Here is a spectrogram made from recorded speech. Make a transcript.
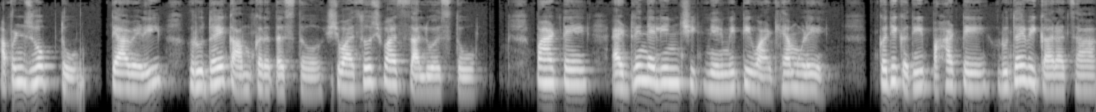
आपण झोपतो त्यावेळी हृदय काम करत असतं श्वासोश्वास चालू असतो. पहाटे ॲड्रिनेलिनची निर्मिती वाढल्यामुळे कधीकधी पहाटे हृदयविकाराचा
